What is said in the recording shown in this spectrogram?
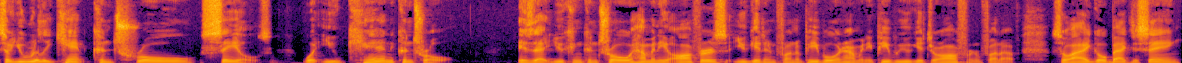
So you really can't control sales. What you can control is that you can control how many offers you get in front of people and how many people you get your offer in front of. So I go back to saying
